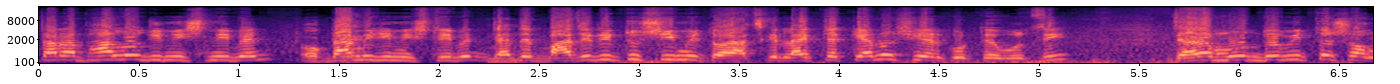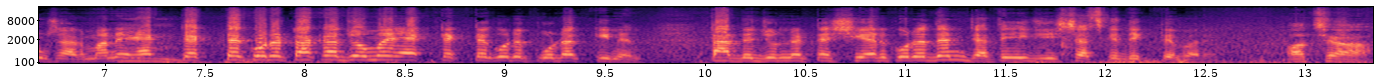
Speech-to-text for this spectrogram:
তারা ভালো জিনিস নেবেন. দামি জিনিস নেবেন। যাদের বাজেট একটু সীমিত আজকে লাইফটা কেন শেয়ার করতে বলছি? যারা মধ্যবিত্ত সংসার মানে একটা একটা করে টাকা জমায় একটা একটা করে প্রোডাক্ট কিনেন তাদের জন্য একটা শেয়ার করে দেন যাতে এই জিনিসটা আজকে দেখতে পারে। আচ্ছা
